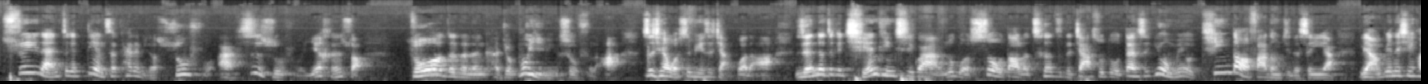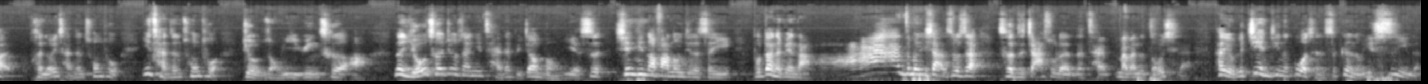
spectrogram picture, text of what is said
虽然这个电车开的比较舒服啊，是舒服也很爽，坐着的人可就不一定舒服了啊。之前我视频是讲过的啊，人的这个前庭器官啊，如果受到了车子的加速度，但是又没有听到发动机的声音啊，两边的信号很容易产生冲突，一产生冲突就容易晕车啊。那油车就算你踩的比较猛，也是先听到发动机的声音，不断的变大啊，啊这么一下是不是车子加速了，那才慢慢的走起来。它有个渐进的过程，是更容易适应的。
